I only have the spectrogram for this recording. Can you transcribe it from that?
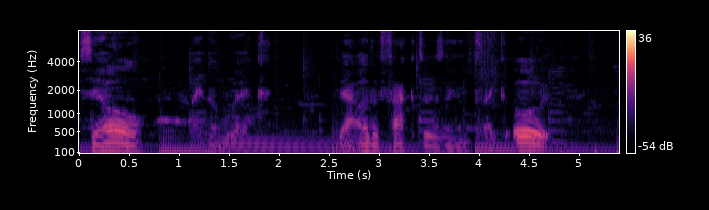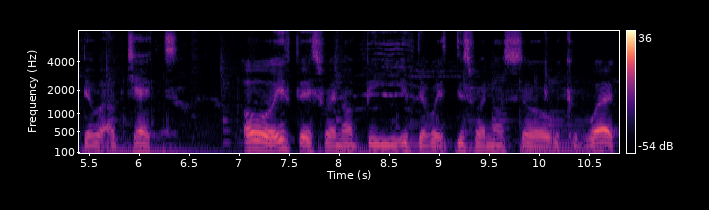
say, Oh, might not work. There are other factors, and it's like, oh, they will object. Oh, if this were not be, if there was this were not so, we could work.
